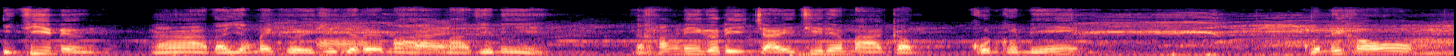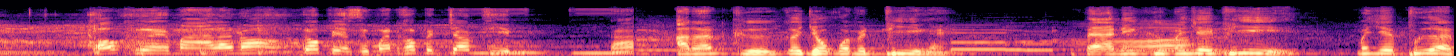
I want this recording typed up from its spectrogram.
อีกที่หนึ่งอ่าแต่ยังไม่เคยที่จะได้มามาที่นี่แต่ครั้งนี้ก็ดีใจที่ได้มากับคนคนนี้ คนที่เขา เขาเคยมาแล้วเนาะก็เปรียบเสมือนเขาเป็นเจ้าถิ่นนะอันนั้นคือก็ยกว่าเป็นพี่ไง แต่อันนี้คือไม่ใช่พี่ไม่ใช่เพื่อน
